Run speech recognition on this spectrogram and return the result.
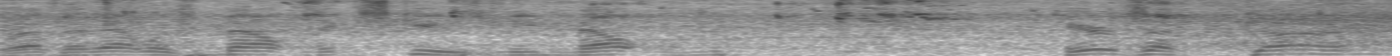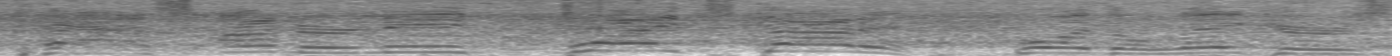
Rather, that was Melton. Excuse me, Melton. Here's a gun pass underneath. Dwight's got it. Boy, the Lakers.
